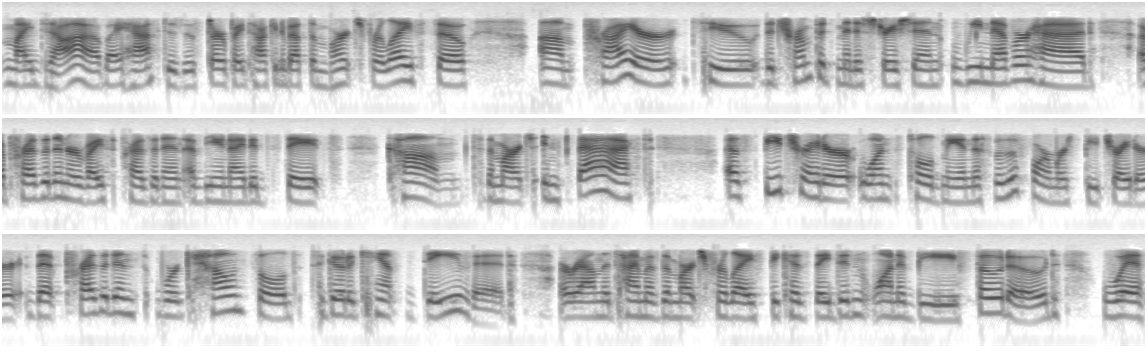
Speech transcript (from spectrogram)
my job, I have to just start by talking about the March for Life. So, um, prior to the Trump administration, we never had a president or vice president of the United States come to the march. In fact, a speechwriter once told me, and this was a former speechwriter, that presidents were counseled to go to Camp David around the time of the March for Life because they didn't want to be photoed with,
